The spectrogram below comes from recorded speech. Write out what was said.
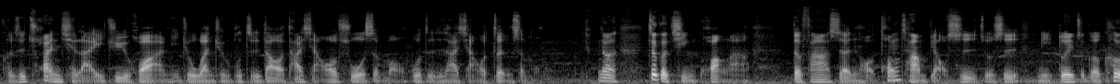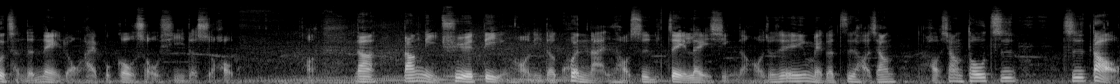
可是串起来一句话，你就完全不知道他想要说什么，或者是他想要证什么。那这个情况啊的发生哦，通常表示就是你对这个课程的内容还不够熟悉的时候。好，那当你确定哦你的困难哦是这一类型的哦，就是诶每个字好像好像都知。知道，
